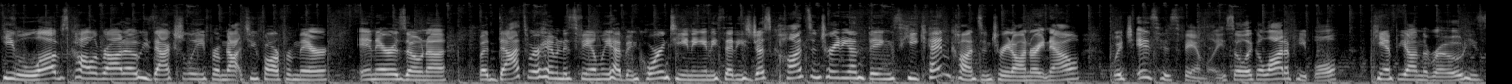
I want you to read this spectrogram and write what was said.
He loves Colorado. He's actually from not too far from there in Arizona. But that's where him and his family have been quarantining, and he said he's just concentrating on things he can concentrate on right now, which is his family. So, like a lot of people, can't be on the road. He's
